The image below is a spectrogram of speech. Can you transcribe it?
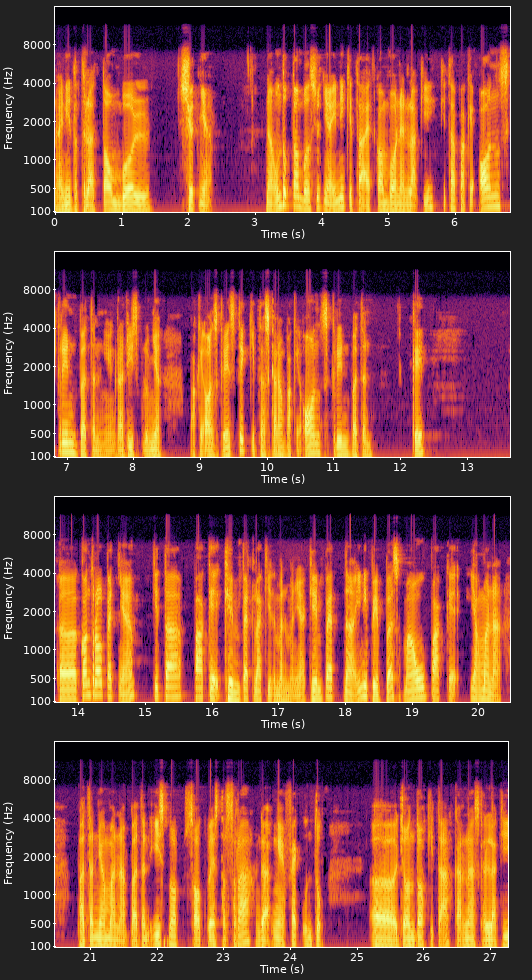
nah ini adalah tombol shootnya Nah, untuk tombol shoot-nya ini kita add komponen lagi. Kita pakai on screen button. Yang tadi sebelumnya pakai on screen stick, kita sekarang pakai on screen button. Oke. Okay. Uh, control pad-nya kita pakai gamepad lagi, teman-teman ya. Gamepad. Nah, ini bebas mau pakai yang mana? Button yang mana? Button east, north, southwest terserah, nggak ngefek untuk uh, contoh kita karena sekali lagi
